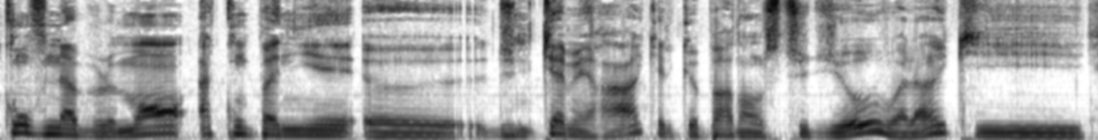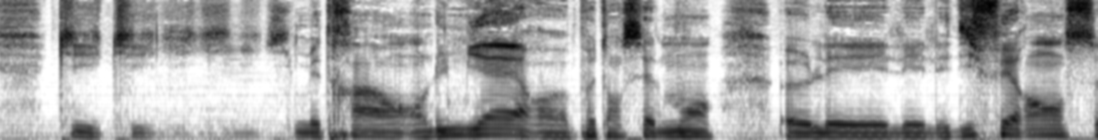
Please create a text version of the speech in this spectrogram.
convenablement, accompagné d'une caméra quelque part dans le studio, voilà, qui qui qui, qui, qui mettra en lumière euh, potentiellement euh, les différences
